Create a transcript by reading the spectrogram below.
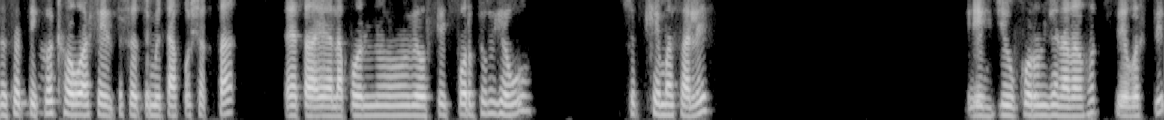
जसं तिखट हवं असेल तसं तुम्ही टाकू शकता. आता याला पण व्यवस्थित परतून घेऊ. सुखे मसाले. एक जीव करून घेणार आहोत व्यवस्थित.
